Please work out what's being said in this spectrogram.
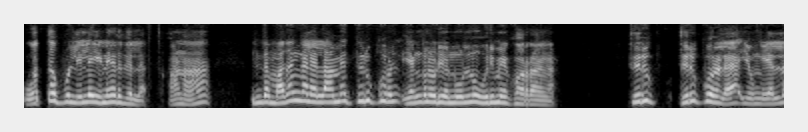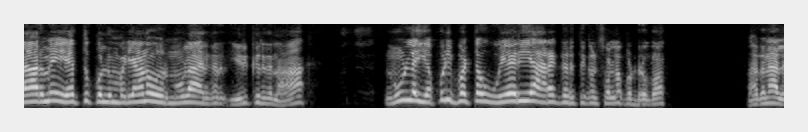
ஒத்த புள்ளியில இணையறதில்லை. ஆனா இந்த மதங்கள் எல்லாமே திருக்குறள் எங்களுடைய நூல்னு உரிமை கோர்றாங்க. திரு திருக்குறளை இவங்க எல்லாருமே ஏத்துக்கொள்ளும்படியான ஒரு நூலா இருக்கிற இருக்கிறதுனா நூல்ல எப்படிப்பட்ட உயரிய அறக்கருத்துக்கள் சொல்லப்பட்டிருக்கும் அதனால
